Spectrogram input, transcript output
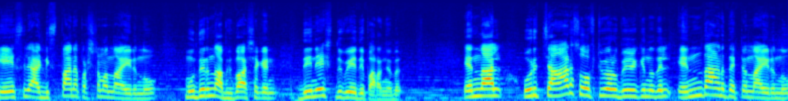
കേസിലെ അടിസ്ഥാന പ്രശ്നമെന്നായിരുന്നു മുതിർന്ന അഭിഭാഷകൻ ദിനേശ് ദ്വിവേദി പറഞ്ഞത്. എന്നാൽ ഒരു ചാര സോഫ്റ്റ്വെയർ ഉപയോഗിക്കുന്നതിൽ എന്താണ് തെറ്റെന്നായിരുന്നു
